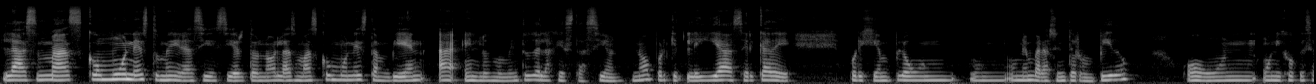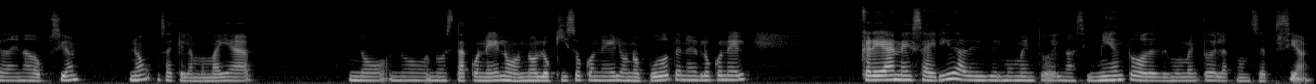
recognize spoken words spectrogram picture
las más comunes, tú me dirás si es cierto, ¿no? Las más comunes también en los momentos de la gestación, ¿no? Porque leía acerca de, por ejemplo, un, un, embarazo interrumpido o un, un, hijo que se da en adopción, ¿no? O sea, que la mamá ya no, no, no está con él o no lo quiso con él o no pudo tenerlo con él crean esa herida desde el momento del nacimiento o desde el momento de la concepción,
